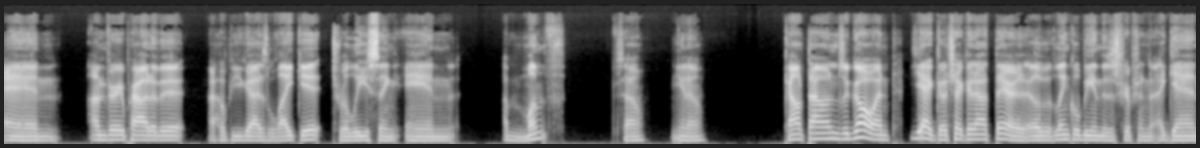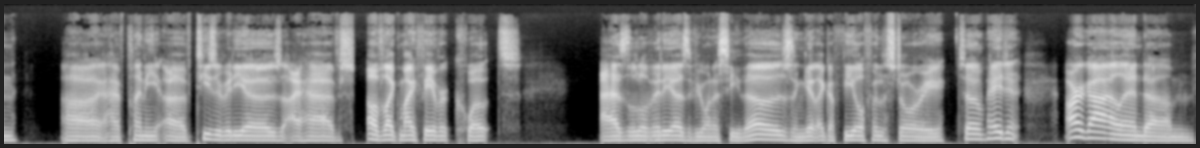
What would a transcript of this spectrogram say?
And I'm very proud of it. I hope you guys like it. It's releasing in a month. So, you know, countdowns are going. Yeah, go check it out there. The link will be in the description again. Uh, I have plenty of teaser videos. I have of like my favorite quotes as little videos if you want to see those and get like a feel for the story. So Agent Argyle and um,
